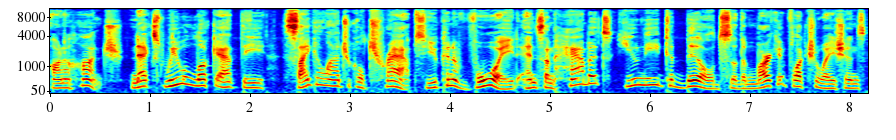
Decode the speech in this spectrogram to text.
on a hunch. Next, we will look at the psychological traps you can avoid and some habits you need to build so the market fluctuations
